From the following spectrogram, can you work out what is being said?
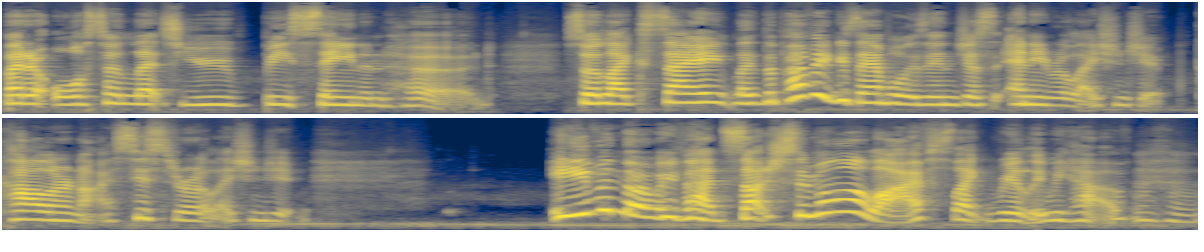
but it also lets you be seen and heard. So like say like the perfect example is in just any relationship. Carla and I, sister relationship. Even though we've had such similar lives, like really we have, mm-hmm.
